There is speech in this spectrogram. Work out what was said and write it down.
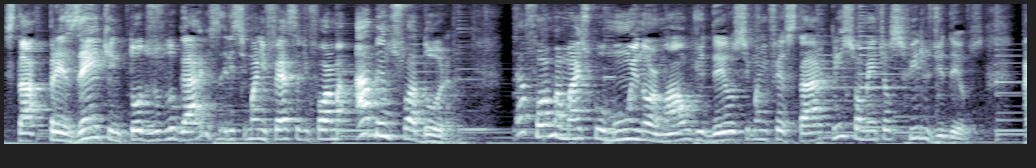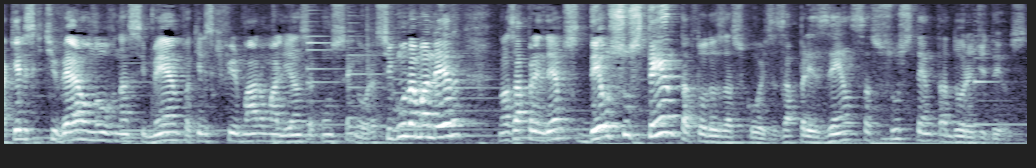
está presente em todos os lugares, ele se manifesta de forma abençoadora. É a forma mais comum e normal de Deus se manifestar, principalmente aos filhos de Deus aqueles que tiveram um novo nascimento, aqueles que firmaram uma aliança com o Senhor. A segunda maneira, nós aprendemos, Deus sustenta todas as coisas, a presença sustentadora de Deus.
